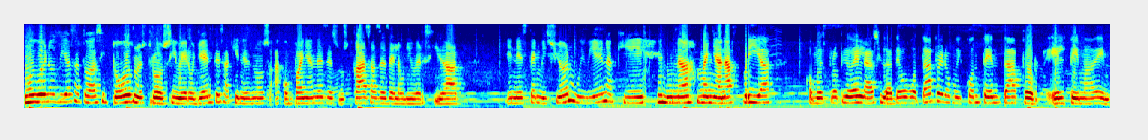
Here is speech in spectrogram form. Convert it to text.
Muy buenos días a todas y todos nuestros ciberoyentes, a quienes nos acompañan desde sus casas, desde la universidad en esta emisión. Muy bien, aquí en una mañana fría, como es propio de la ciudad de Bogotá, pero muy contenta por el tema de,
